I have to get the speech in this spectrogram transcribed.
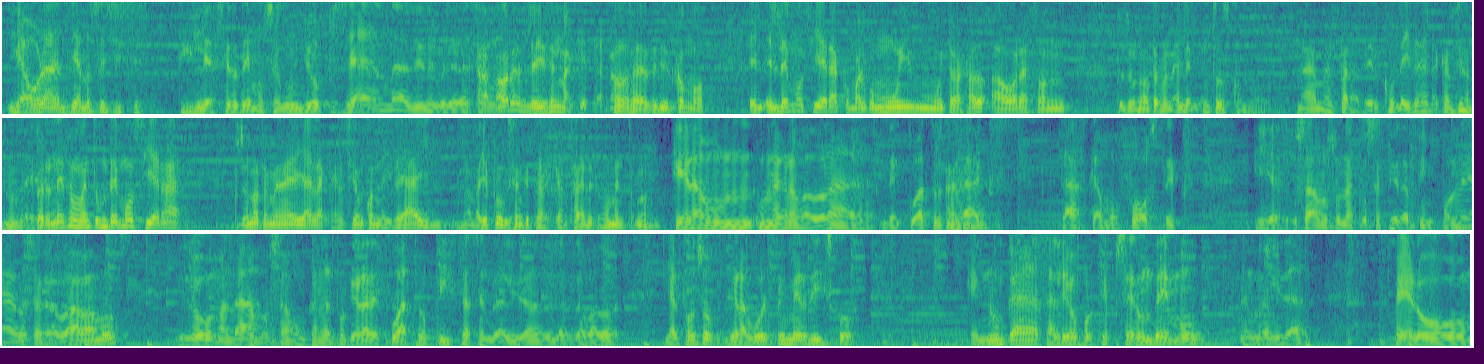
Y ahora ya no sé si se estile hacer demos. Según yo, pues ya nadie debería de hacer. Ahora le dicen maqueta, ¿no? O sea, es como. El, el demo sí era como algo muy, muy trabajado. Ahora son, pues de una u otra manera, elementos como nada más para ver con la idea de la canción, ¿no? Pero en ese momento un demo sí era, pues de una u otra manera, ya la canción con la idea y la mayor producción que te alcanzaba en ese momento, ¿no? que era un- una grabadora de cuatro tracks, Tascam o Fostex, y usábamos una cosa que era pimponear, o sea, grabábamos y luego mandábamos a un canal, porque era de cuatro pistas en realidad de las grabadoras. Y Alfonso grabó el primer disco, que nunca salió porque pues, era un demo, en realidad, pero...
